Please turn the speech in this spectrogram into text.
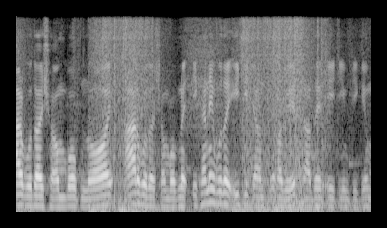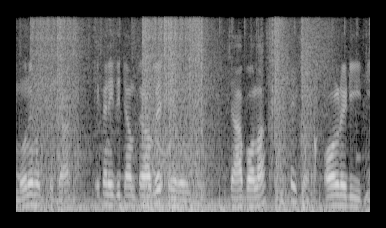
আর বোধহয় সম্ভব নয়, আর বোধহয় সম্ভব নয়। এখানেই বোধহয় ইটি টানতে হবে তাদের এই টিমটিকে মনে হচ্ছে যা, এখানে ইটি টানতে হবে এবং যা বলা, সেই কথা অলরেডি ইটি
